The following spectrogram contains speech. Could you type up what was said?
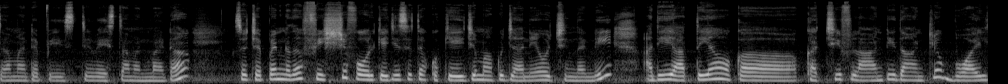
టమాటా పేస్ట్ వేస్తామన్నమాట. సో చెప్పాను కదా ఫిష్ ఫోర్ కేజీస్ అయితే ఒక కేజీ మాకు జనే వచ్చిందండి. అది అత్తయ్య ఒక కచ్చిఫ్ లాంటి దాంట్లో బాయిల్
